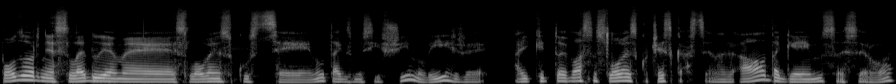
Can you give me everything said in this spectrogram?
pozorne sledujeme slovenskú scénu, tak sme si všimli, že aj keď to je vlastne slovensko-česká scéna, že Alda Games SRO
